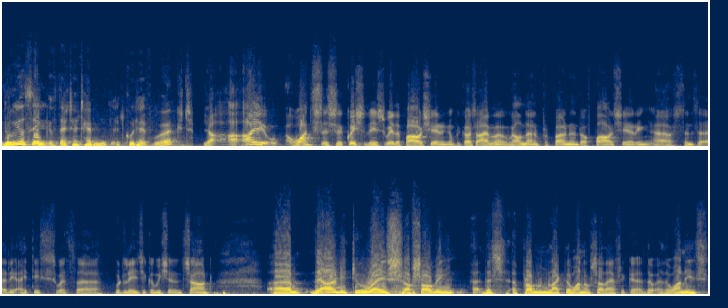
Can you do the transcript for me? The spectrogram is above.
Do you think if that had happened, it could have worked? Yeah, I, I once, the question is whether power sharing, because I'm a well known proponent of power sharing uh, since the early 80s with uh, Woodley Commission and so on. Um, there are only two ways of solving uh, this a problem like the one of South Africa. The, the one is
